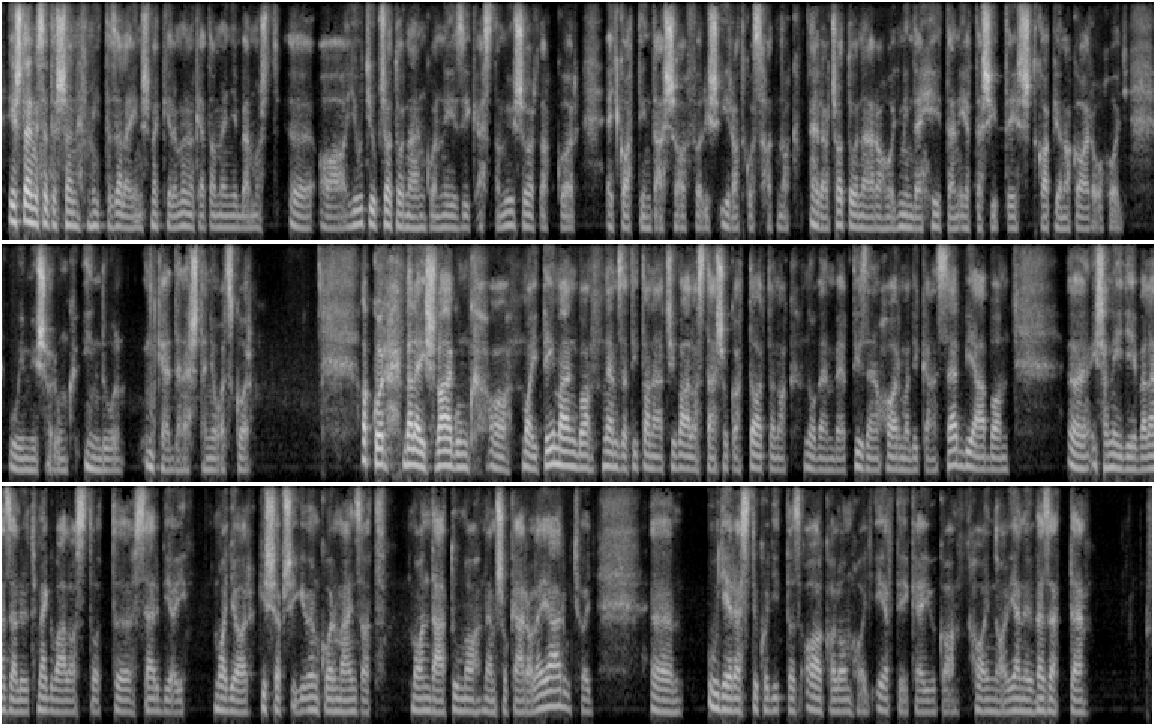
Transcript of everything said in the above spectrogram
És természetesen itt az elején is megkérem önöket, amennyiben most a YouTube csatornánkon nézik ezt a műsort, akkor egy kattintással föl is iratkozhatnak erre a csatornára, hogy minden héten értesítést kapjanak arról, hogy új műsorunk indul kedden este 8-kor. Akkor bele is vágunk a mai témánkba. Nemzeti tanácsi választásokat tartanak november 13-án Szerbiában és a négy évvel ezelőtt megválasztott szerbiai magyar kisebbségi önkormányzat mandátuma nem sokára lejár, úgyhogy úgy éreztük, hogy itt az alkalom, hogy értékeljük a Hajnal Jenő vezette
